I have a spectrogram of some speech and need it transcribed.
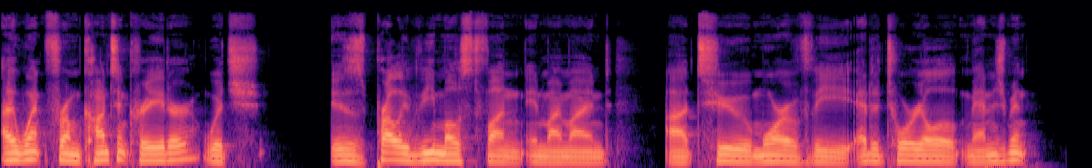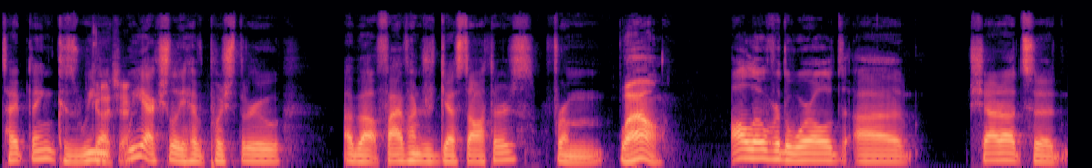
I went from content creator, which is probably the most fun in my mind, uh, to more of the editorial management type thing because we Gotcha. we actually have pushed through about 500 guest authors from wow all over the world. Uh, shout out to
